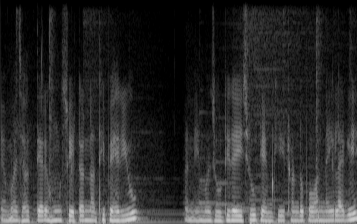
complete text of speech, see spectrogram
એમ જ અત્યારે હું સ્વેટર નથી પહેર્યું અને એમાં જોડી રહી છું કેમ કે ઠંડો પવન નહીં લાગે.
